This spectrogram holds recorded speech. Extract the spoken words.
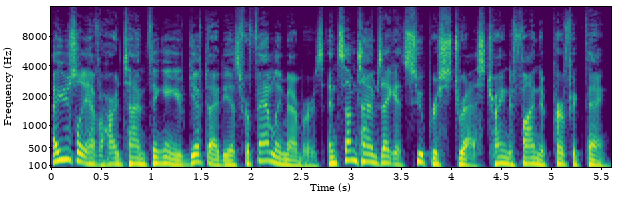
I usually have a hard time thinking of gift ideas for family members, and sometimes I get super stressed trying to find the perfect thing.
